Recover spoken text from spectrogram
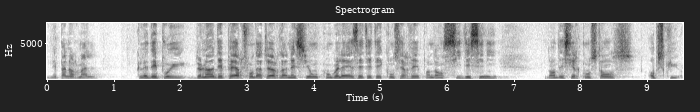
Il n'est pas normal que la dépouille de l'un des pères fondateurs de la nation congolaise ait été conservée pendant six décennies dans des circonstances obscures,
